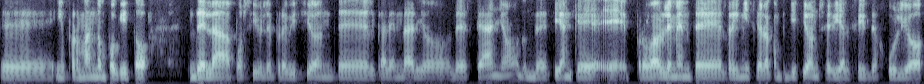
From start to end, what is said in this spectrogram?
eh, informando un poquito de la posible previsión del calendario de este año, donde decían que eh, probablemente el reinicio de la competición sería el 6 de julio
